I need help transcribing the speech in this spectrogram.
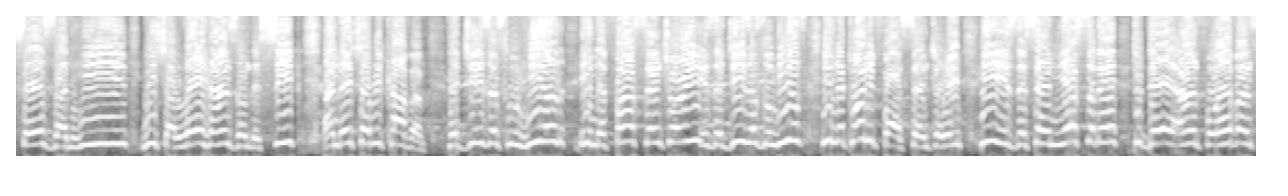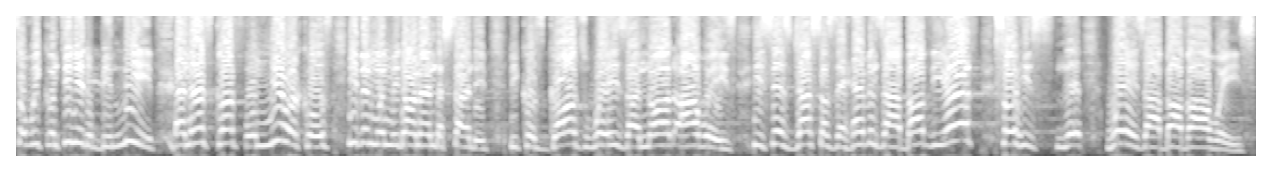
says that he, we shall lay hands on the sick and they shall recover. The Jesus who healed in the first century is the Jesus who heals in the 21st century. He is the same yesterday, today, and forever. And so we continue to believe and ask God for miracles even when we don't understand it because God's ways are not our ways. He says, just as the heavens are above the earth, so his ways are above our ways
